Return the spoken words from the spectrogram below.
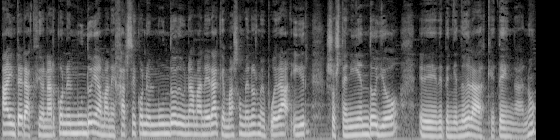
a interaccionar con el mundo y a manejarse con el mundo de una manera que más o menos me pueda ir sosteniendo yo eh, dependiendo de la edad que tenga. ¿no?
